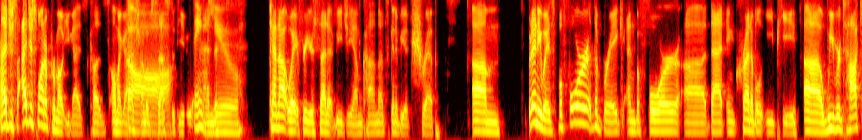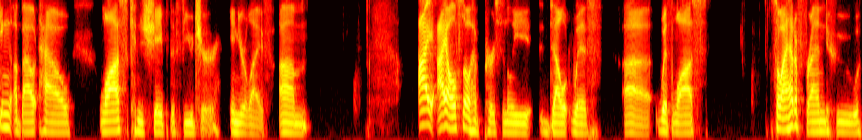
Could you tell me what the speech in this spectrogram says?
I just I just want to promote you guys because oh my gosh, I'm obsessed with you. Thank and you. Cannot wait for your set at VGMCon. That's gonna be a trip. Um but anyways, before the break and before uh, that incredible EP, uh, we were talking about how loss can shape the future in your life. Um, I I also have personally dealt with uh, with loss. So I had a friend who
